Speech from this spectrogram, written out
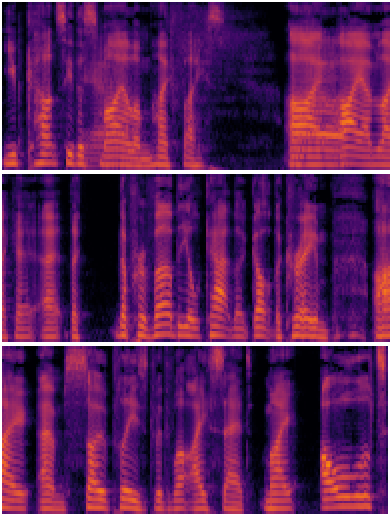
You can't see the smile on my face. I I am like a, a the the proverbial cat that got the cream. I am so pleased with what I said. My old,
